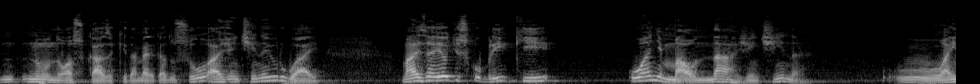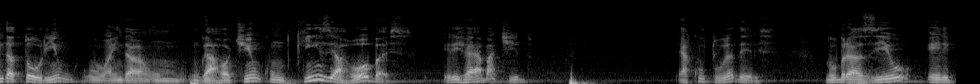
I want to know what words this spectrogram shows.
no nosso caso aqui da América do Sul, a Argentina e Uruguai. Mas aí eu descobri que o animal na Argentina, o ainda tourinho, o ainda um, um garrotinho com 15 arrobas, ele já é abatido. É a cultura deles. No Brasil, ele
